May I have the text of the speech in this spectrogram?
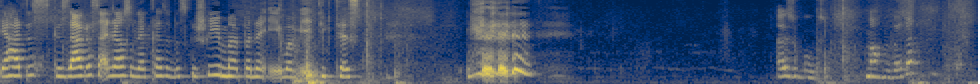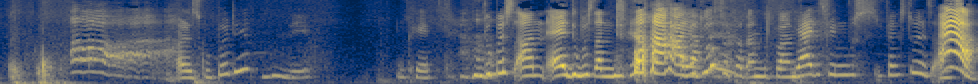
der hat es gesagt, dass einer aus unserer Klasse das geschrieben hat bei der, beim Ethiktest. Also gut. Machen wir weiter. Ah. Alles gut bei dir? Nee. Okay. Du bist an. Äh, du bist an. Aber ja. du hast doch gerade angefangen. ja, deswegen musst, fängst du jetzt an. Ah!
